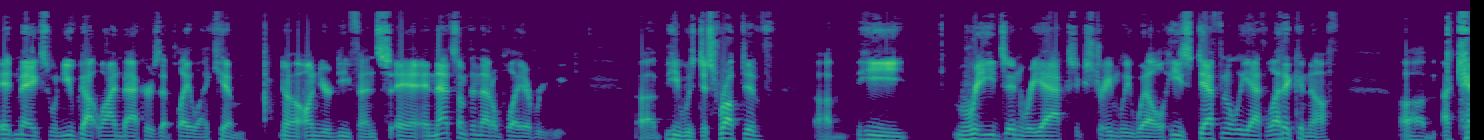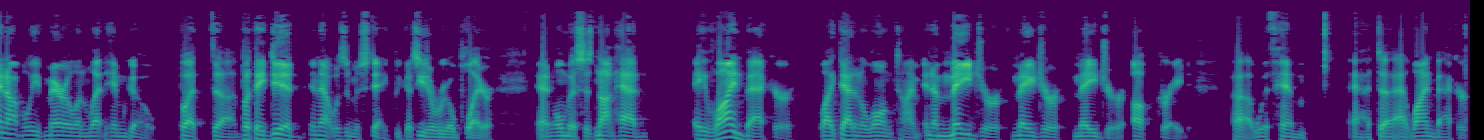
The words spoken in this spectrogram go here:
it makes when you've got linebackers that play like him uh, on your defense. And, and, that's something that'll play every week. Uh, he was disruptive. Uh, he reads and reacts extremely well. He's definitely athletic enough. Uh, I cannot believe Maryland let him go but uh, but they did, and that was a mistake because he's a real player. And Ole Miss has not had a linebacker like that in a long time, and a major, major, major upgrade uh, with him at uh, at linebacker.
